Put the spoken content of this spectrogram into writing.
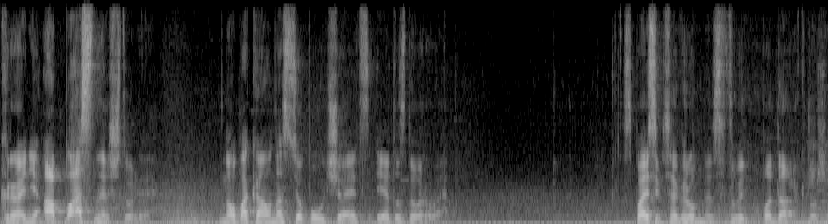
крайне опасная, что ли. Но пока у нас все получается, и это здорово. Спасибо тебе огромное за твой подарок тоже.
